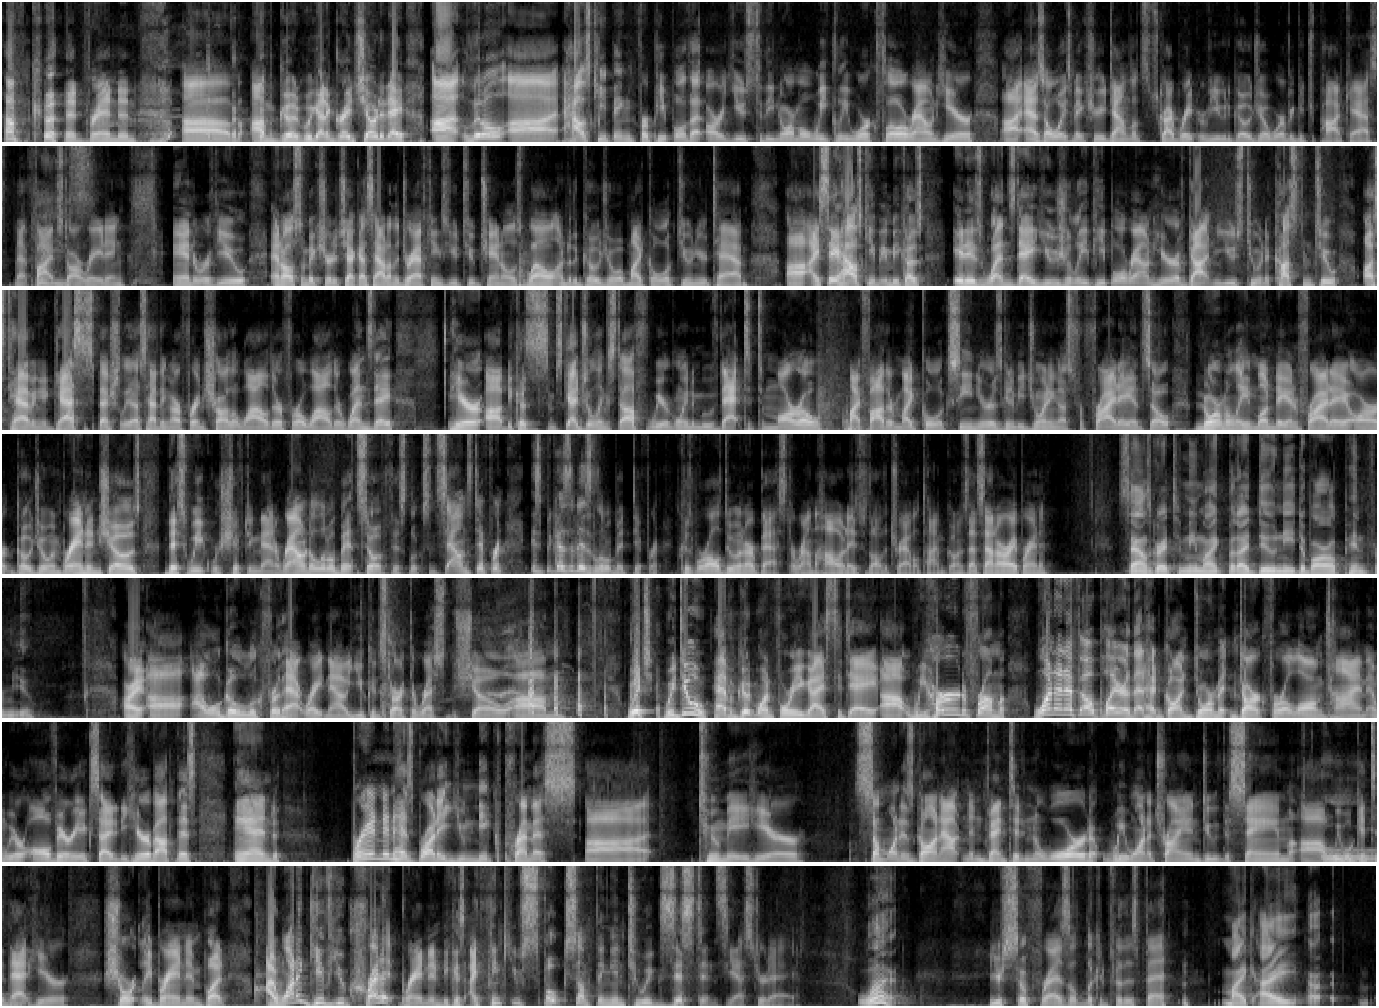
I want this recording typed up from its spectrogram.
I'm good, Brandon. Um, I'm good. We got a great show today. Uh, little uh, housekeeping for people that are used to the normal weekly workflow around here. Uh, as always, make sure you download, subscribe, rate, and review to Gojo wherever you get your podcast. That five star rating and a review, and also make sure to check us out on the DraftKings YouTube channel as well under the Gojo of Mike Golic Jr. tab. Uh, I say housekeeping because it is Wednesday. Usually, people around here have gotten used to and accustomed to us having a guest, especially us having our friend Charlotte Wilder for a Wilder Wednesday. Here, uh, because of some scheduling stuff, we are going to move that to tomorrow. My father, Mike Golic Sr., is going to be joining us for Friday. And so, normally, Monday and Friday are Gojo and Brandon shows. This week, we're shifting that around a little bit. So, if this looks and sounds different, is because it is a little bit different because we're all doing our best around the holidays with all the travel time going. Does that sound all right, Brandon? Sounds great to me, Mike. But I do need to borrow a pin from you. All right, uh, I will go look for that right now. You can start the rest of the show, um, which we do have a good one for you guys today. Uh, we heard from one NFL player that had gone dormant and dark for a long time, and we were all very excited to hear about this. And Brandon has brought a unique premise uh, to me here. Someone has gone out and invented an award. We want to try and do the same. Uh, we will get to that here shortly, Brandon. But I want to give you credit, Brandon, because I think you spoke something into existence yesterday. What, You're so frazzled looking for this pen. Mike? I uh,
